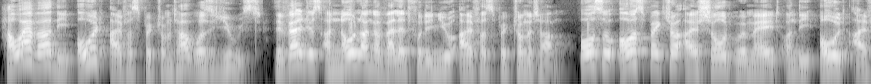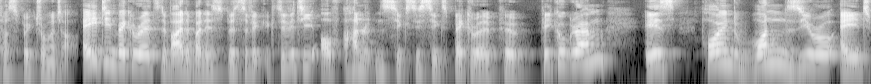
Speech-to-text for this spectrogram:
However, the old alpha spectrometer was used. The values are no longer valid for the new alpha spectrometer. Also, all spectra I showed were made on the old alpha spectrometer. 18 becquerels divided by the specific activity of 166 becquerel per picogram is 0.108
